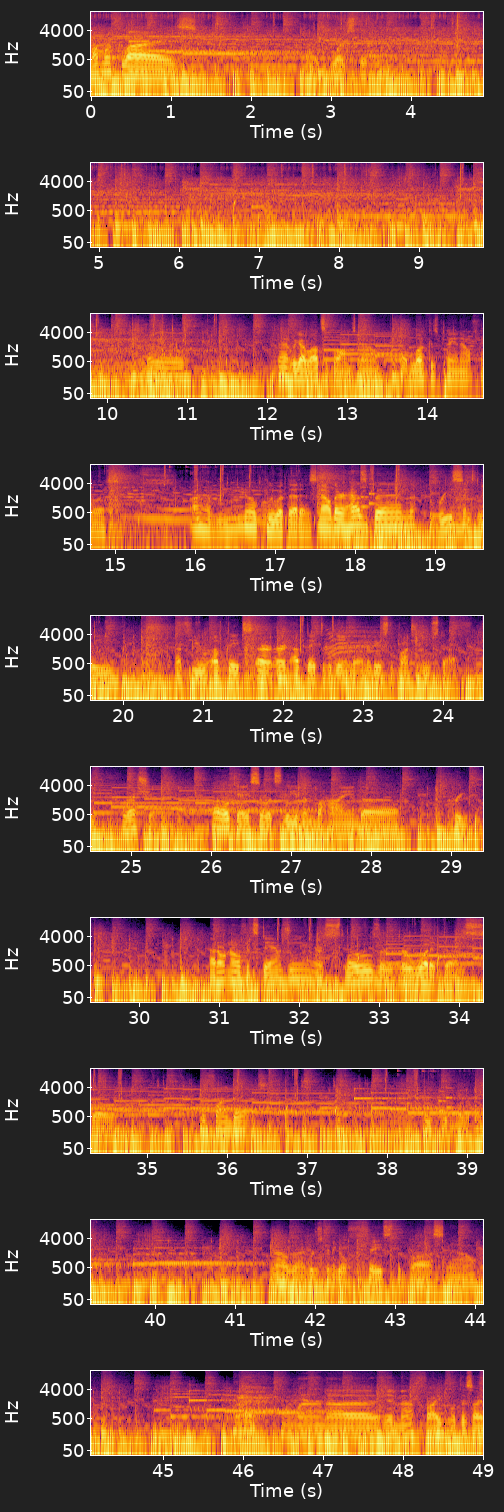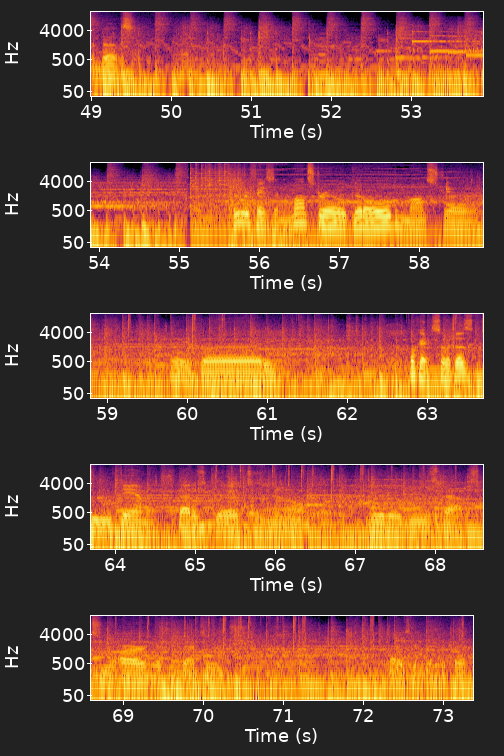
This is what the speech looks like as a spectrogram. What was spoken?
A lot more flies. My worst thing. Man, we got lots of bombs now. That luck is paying out for us. I have no clue what that is. Now, there has been recently a few updates, or, or, an update to the game that introduced a bunch of new stuff. Depression. Oh, okay, so it's leaving behind uh, creep. I don't know if it's damaging or slows or, or what it does, so we'll find out. Alright, we're just gonna go face the boss now. and learn uh, in that fight what this item does. Who we're facing? Monstro, good old Monstro. Hey, buddy. Okay, so it does do damage. That is good to know. We will use that to our advantage. Thought I was gonna get hit there.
